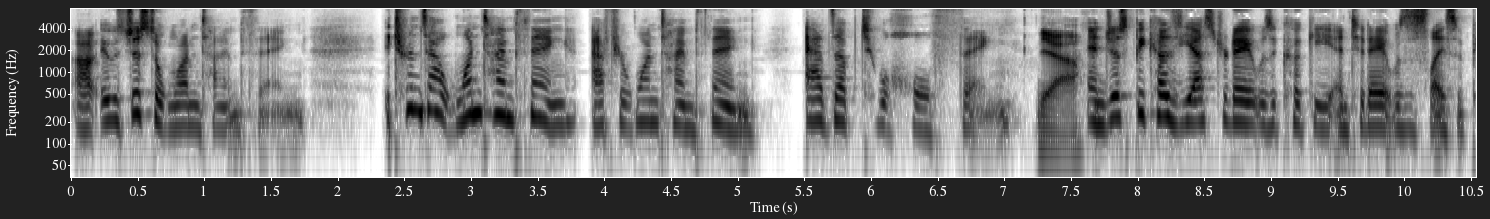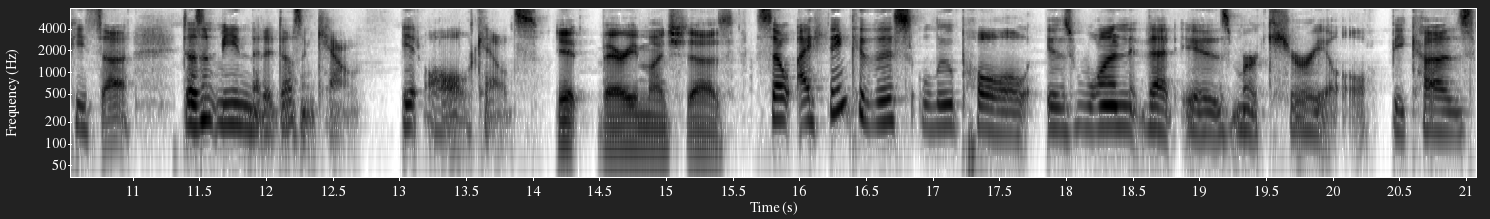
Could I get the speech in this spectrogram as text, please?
Uh, it was just a one time thing. It turns out one time thing after one time thing adds up to a whole thing. Yeah. And just because yesterday it was a cookie and today it was a slice of pizza doesn't mean that it doesn't count. It all counts. It very much does. So I think this loophole is one that is mercurial because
